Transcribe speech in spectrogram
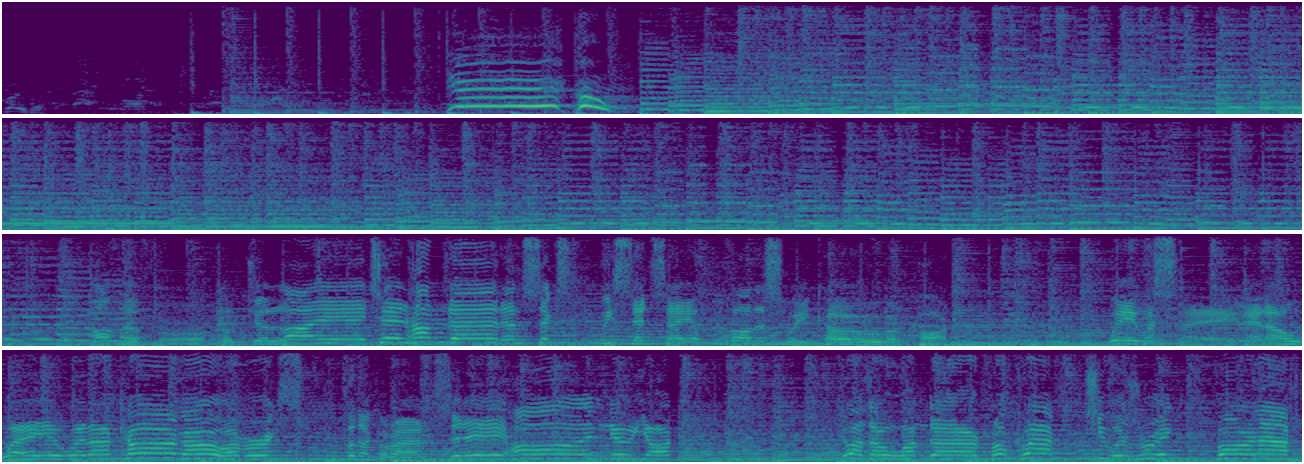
Rover. On the 4th of July 1806, we set sail for the sweet cove of Cork. We were sailing away with a cargo of bricks for the Grand City Hall in New York. It was a wonderful craft, she was rigged fore and aft,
